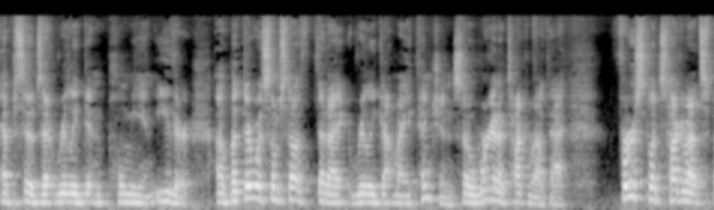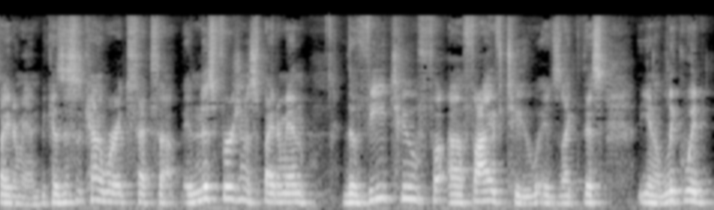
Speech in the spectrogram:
episodes that really didn't pull me in either. Uh, but there was some stuff that I really got my attention. So we're going to talk about that. First, let's talk about Spider-Man because this is kind of where it sets up. In this version of Spider-Man, the V252 uh, is like this, you know, liquid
